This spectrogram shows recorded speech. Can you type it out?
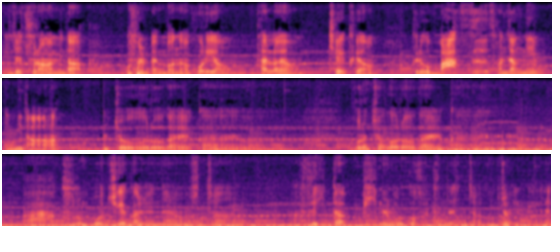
네. 이제 출항합니다. 오늘 멤버는 호리 형, 타일러 형, 제이크 형, 그리고 막스 선장님입니다. 왼쪽으로 갈까요? 오른쪽으로 갈까요? 아, 구름 멋지게 깔려있네요, 진짜. 아, 근데 이따 비는 올 것 같은데, 진짜. 걱정인데.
